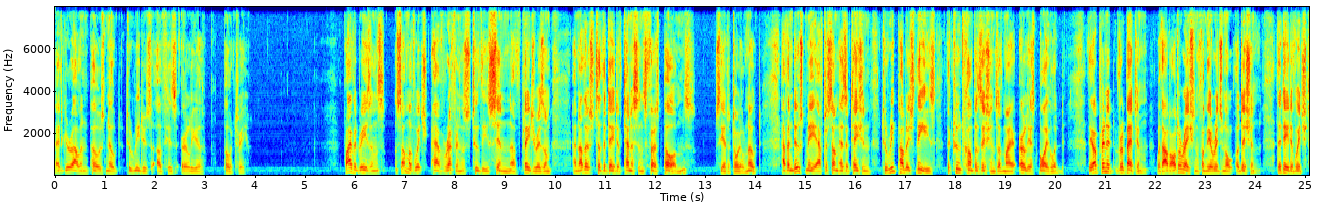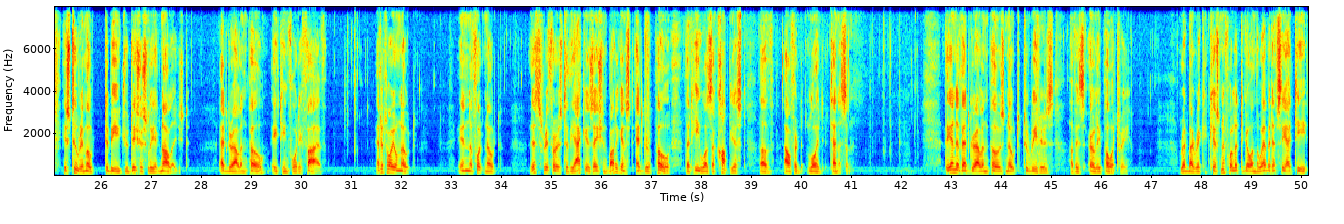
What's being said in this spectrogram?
Edgar Allan Poe's note to readers of his earlier poetry. Private reasons, some of which have reference to the sin of plagiarism, and others to the date of Tennyson's first poems, see editorial note, have induced me, after some hesitation, to republish these, the crude compositions of my earliest boyhood. They are printed verbatim, without alteration from the original edition, the date of which is too remote to be judiciously acknowledged. Edgar Allan Poe, 1845. Editorial note. In the footnote, this refers to the accusation brought against Edgar Poe that he was a copyist of Alfred Lord Tennyson. The end of Edgar Allan Poe's note to readers of his early poetry. Read by Rick Kishner for Lit2Go on the web at fcit.usf.edu.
